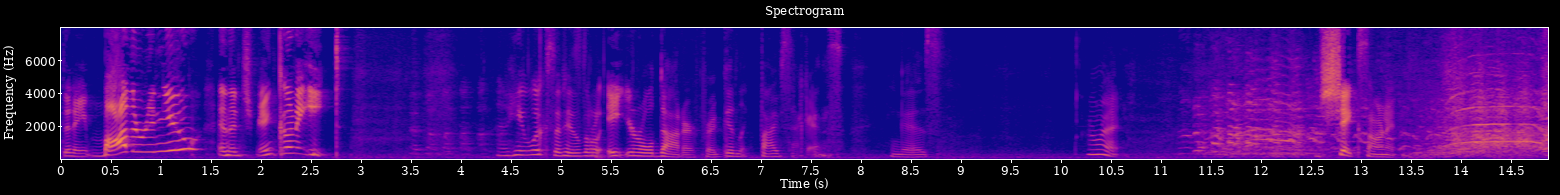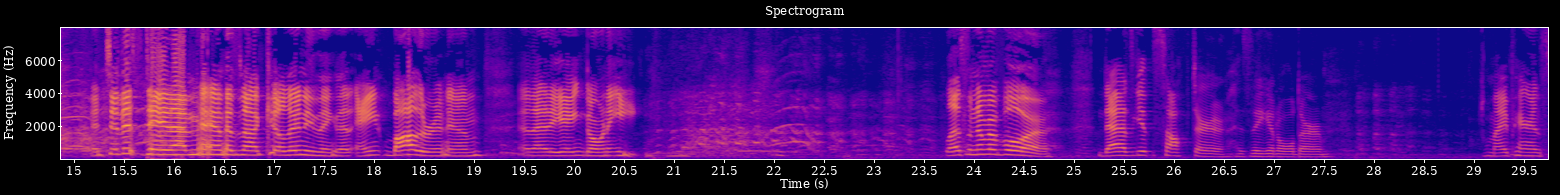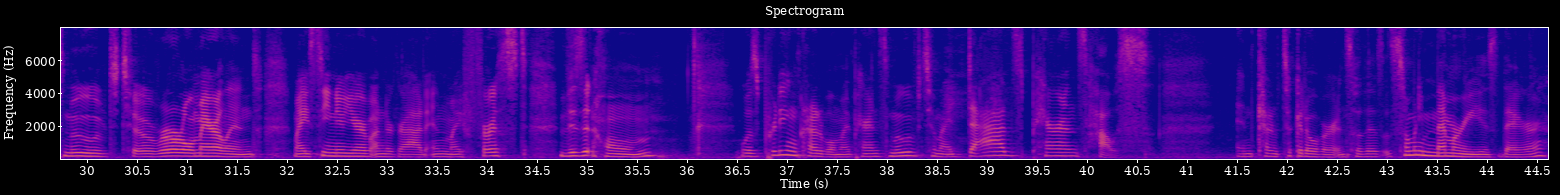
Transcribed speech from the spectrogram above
that ain't bothering you and that you ain't gonna eat. And he looks at his little eight year old daughter for a good like five seconds and goes, All right. Shakes on it. And to this day, that man has not killed anything that ain't bothering him and that he ain't to eat. Lesson number four dads get softer as they get older. My parents moved to rural Maryland my senior year of undergrad, and my first visit home was pretty incredible. My parents moved to my dad's parents' house and kind of took it over, and so there's so many memories there.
